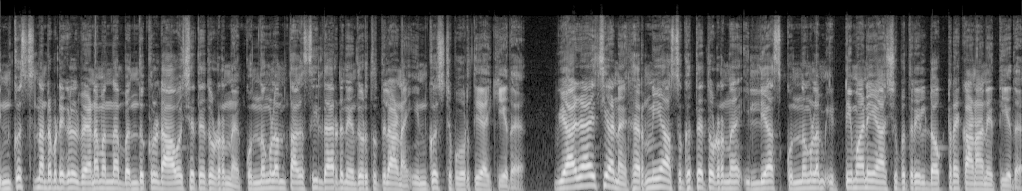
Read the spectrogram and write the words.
ഇൻക്വസ്റ്റ് നടപടികൾ വേണമെന്ന ബന്ധുക്കളുടെ ആവശ്യത്തെ തുടർന്ന് കുന്നംകുളം തഹസീൽദാരുടെ നേതൃത്വത്തിലാണ് ഇൻക്വസ്റ്റ് പൂർത്തിയാക്കിയത്. വ്യാഴാഴ്ചയാണ് ഹെർണിയ അസുഖത്തെ തുടർന്ന് ഇല്യാസ് കുന്നംകുളം ഇട്ടിമാണി ആശുപത്രിയിൽ ഡോക്ടറെ കാണാനെത്തിയത്.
